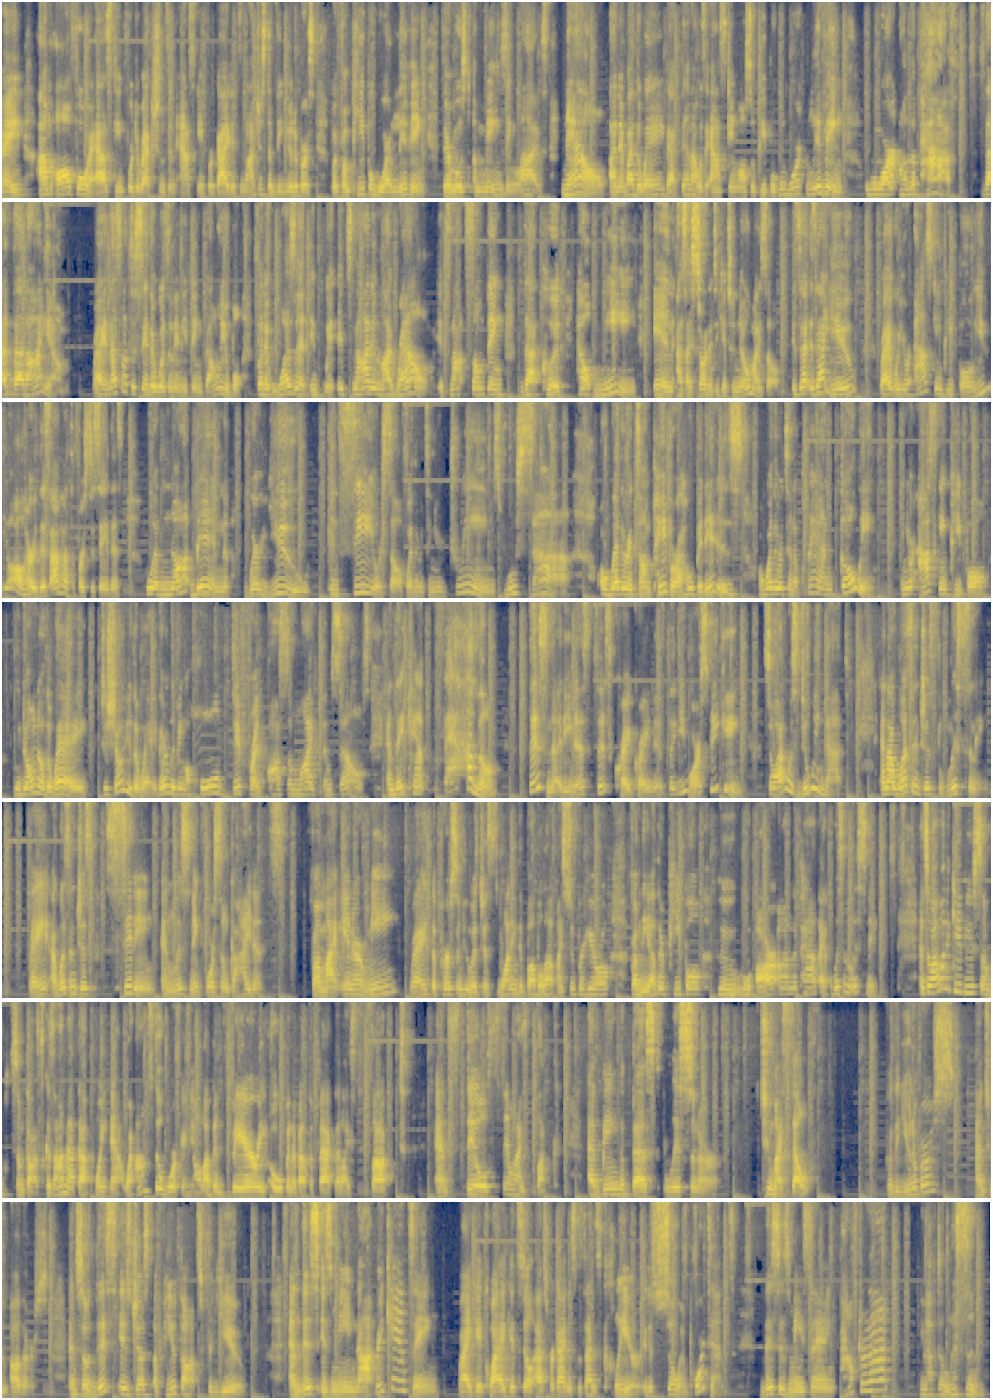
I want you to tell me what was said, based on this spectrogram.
right? I'm all for asking for directions and asking for guidance, not just of the universe, but from people who are living their most amazing lives. Now, and by the way, back then I was asking also people who weren't living, who weren't on the path that that I am right? And that's not to say there wasn't anything valuable, but it wasn't, it, it's not in my realm. It's not something that could help me in as I started to get to know myself. Is that, is that you? Right? Where you're asking people, you, you all heard this, I'm not the first to say this, who have not been where you can see yourself, whether it's in your dreams, wusa, or whether it's on paper, I hope it is, or whether it's in a plan, going. And you're asking people, who don't know the way to show you the way. They're living a whole different, awesome life themselves, and they can't fathom this nuttiness, this cray crayness that you are speaking. So I was doing that. And I wasn't just listening, right? I wasn't just sitting and listening for some guidance from my inner me, right? The person who is just wanting to bubble up, my superhero, from the other people who who are on the path. I wasn't listening. And so I want to give you some some thoughts because I'm at that point now where I'm still working, y'all. I've been very open about the fact that I sucked and still semi suck at being the best listener to myself, for the universe, and to others. And so this is just a few thoughts for you and this is me not recanting, right? Get quiet, get still, ask for guidance, because that is clear. It is so important. This is me saying, after that, you have to listen.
